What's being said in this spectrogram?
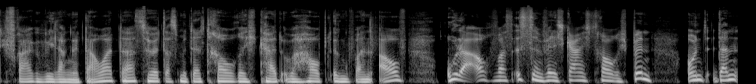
Die Frage, wie lange dauert das? Hört das mit der Traurigkeit überhaupt irgendwann auf? Oder auch, was ist denn, wenn ich gar nicht traurig bin? Und dann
